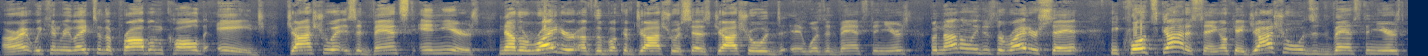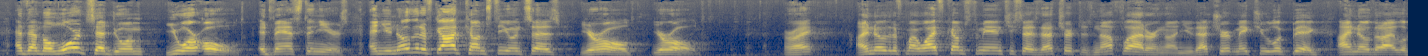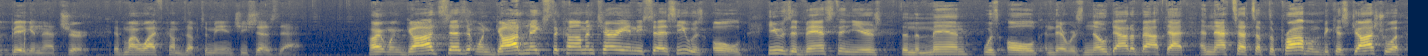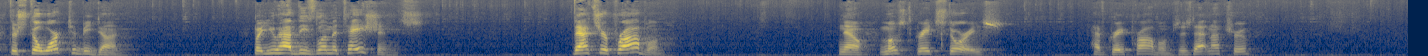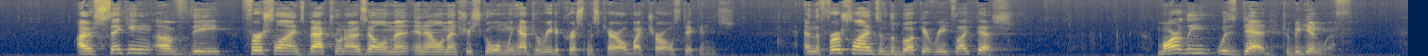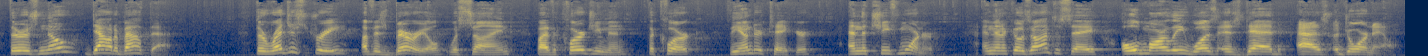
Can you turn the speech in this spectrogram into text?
All right? We can relate to the problem called age. Joshua is advanced in years. Now, the writer of the book of Joshua says Joshua eh, was advanced in years, but not only does the writer say it, he quotes God as saying, okay, Joshua was advanced in years, and then the Lord said to him, You are old, advanced in years. And you know that if God comes to you and says, You're old, you're old. All right? I know that if my wife comes to me and she says, That shirt is not flattering on you, that shirt makes you look big, I know that I look big in that shirt. If my wife comes up to me and she says that. All right, when God says it, when God makes the commentary and he says he was old, he was advanced in years, then the man was old, and there was no doubt about that, and that sets up the problem because Joshua, there's still work to be done. But you have these limitations. That's your problem. Now, most great stories have great problems. Is that not true? I was thinking of the first lines back to when I was element, in elementary school and we had to read A Christmas Carol by Charles Dickens. And the first lines of the book, it reads like this Marley was dead to begin with. There is no doubt about that. The registry of his burial was signed by the clergyman, the clerk, the undertaker, and the chief mourner. And then it goes on to say, Old Marley was as dead as a doornail.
